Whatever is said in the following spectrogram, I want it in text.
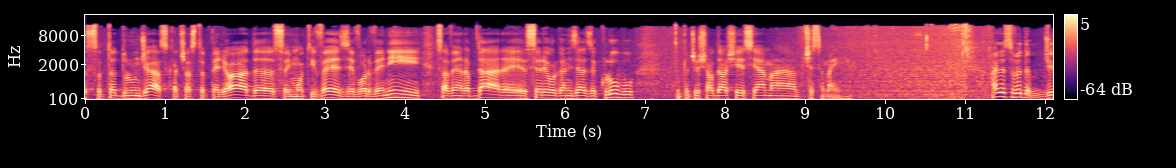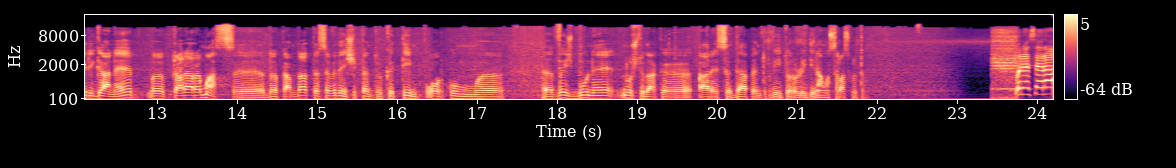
să tot lungească această perioadă, să-i motiveze, vor veni, să avem răbdare, se reorganizează clubul. După ce și-au dat și ei seama, ce să mai... Haideți să vedem. Jerry Gane, uh, care a rămas uh, deocamdată, să vedem și pentru cât timp, oricum, uh, uh, vești bune, nu știu dacă are să dea pentru viitorul lui Dinamo. Să-l ascultăm. Bună seara!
